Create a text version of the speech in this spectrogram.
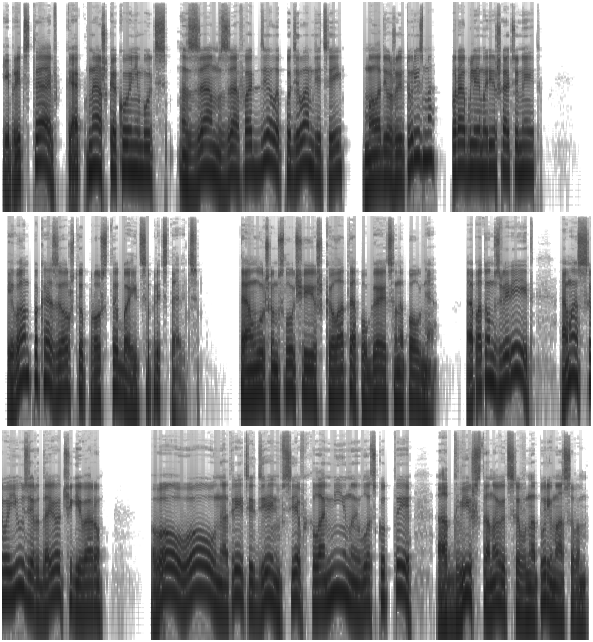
И представь, как наш какой-нибудь зам зав отдела по делам детей, молодежи и туризма проблемы решать умеет. Иван показал, что просто боится представить. Там в лучшем случае школота пугается на полдня. А потом звереет, а массовый юзер дает Че Гевару. Воу-воу, на третий день все в хламину и в лоскуты, а движ становится в натуре массовым.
